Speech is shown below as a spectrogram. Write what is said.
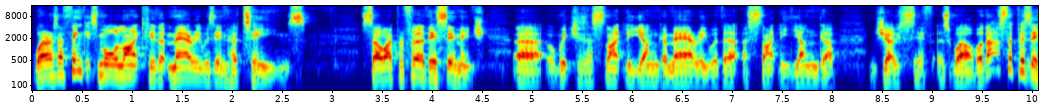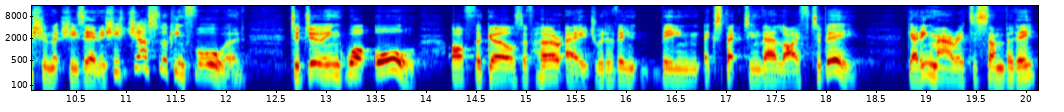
Whereas I think it's more likely that Mary was in her teens. So I prefer this image, uh, which is a slightly younger Mary with a, a slightly younger Joseph as well. But that's the position that she's in. And she's just looking forward to doing what all of the girls of her age would have been, been expecting their life to be getting married to somebody,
